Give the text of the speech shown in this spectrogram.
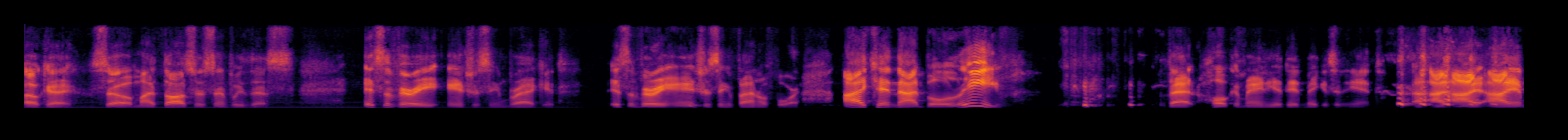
Okay, so my thoughts are simply this. It's a very interesting bracket. It's a very interesting Final Four. I cannot believe that Hulkamania didn't make it to the end. I, I, I, I am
